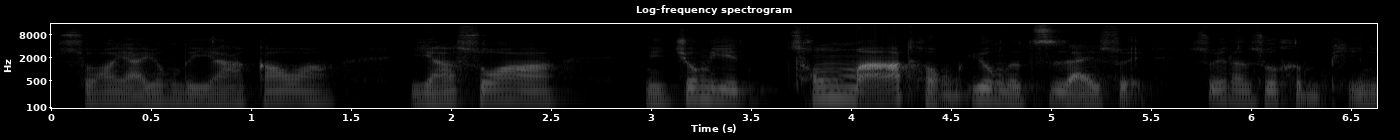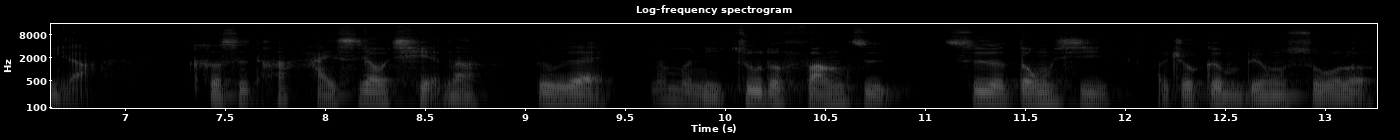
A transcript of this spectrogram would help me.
刷牙用的牙膏啊。牙刷啊，你就连冲马桶用的自来水，虽然说很便宜啦，可是它还是要钱呐，对不对？那么你住的房子、吃的东西啊，就更不用说了，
